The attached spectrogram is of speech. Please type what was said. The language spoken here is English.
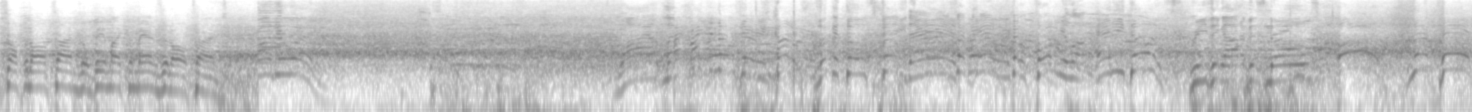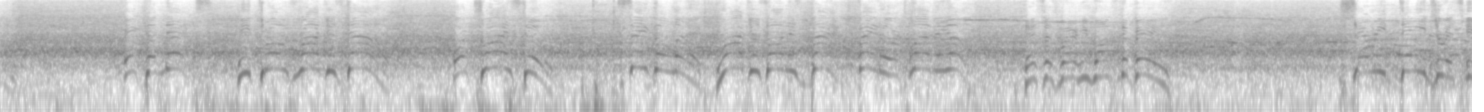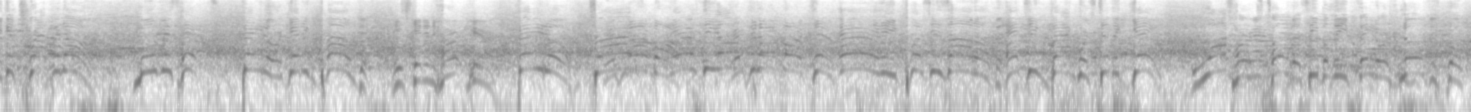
myself at all times, obey my commands at all times. Underway. Wild left. Right in the nose area, cut it. Look at those feints. There he is again for formula. And he does. Breathing out of his nose. Oh! Left hand. It connects. He throws Rogers down. Or tries to. Single leg. Rogers on his back. Fedor climbing up. This is where he wants to be. Very dangerous. He can trap Fedor's getting hurt here. Fedor tries. There's an armbar. There's the armbar. There's an armbar attempt. And he pushes out of it. Edging backwards to the gate. Watts Hurts told us he believed Fedor's nose is broken.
